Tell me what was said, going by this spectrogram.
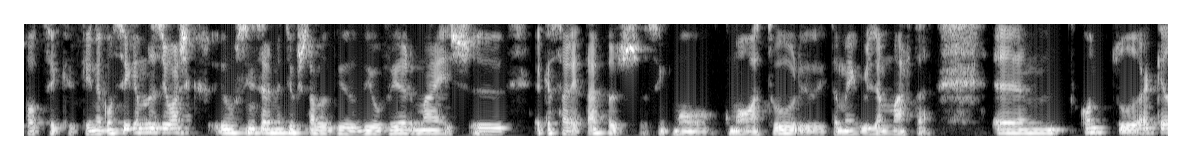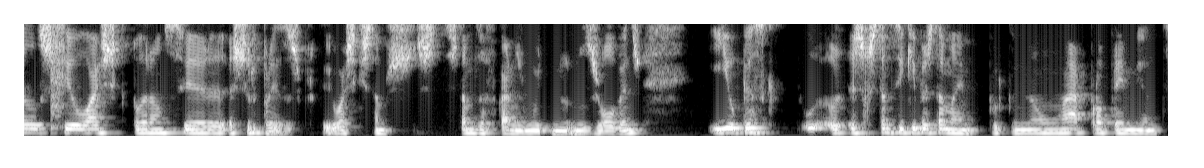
pode ser que, que ainda consiga, mas eu acho que eu sinceramente eu gostava de, de o ver mais uh, a caçar etapas, assim como como o Latour e também o William Marta. Um, quanto àqueles que eu acho que poderão ser as surpresas, porque eu acho que estamos, estamos a focar-nos muito nos envolventes e eu penso que as restantes equipas também, porque não há propriamente,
